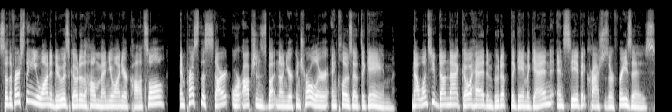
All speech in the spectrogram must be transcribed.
So the first thing you want to do is go to the home menu on your console and press the start or options button on your controller and close out the game. Now once you've done that, go ahead and boot up the game again and see if it crashes or freezes.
